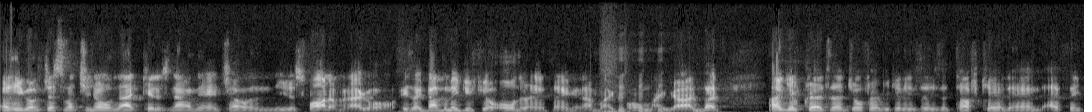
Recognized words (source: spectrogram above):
And he goes, just to let you know, that kid is now in the NHL and you just fought him. And I go, he's like, not to make you feel old or anything. And I'm like, oh my God. But I give credit to that Joel Farabee kid. He's he's a tough kid. And I think,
